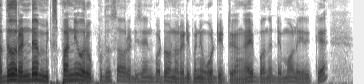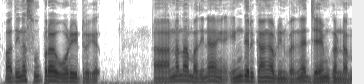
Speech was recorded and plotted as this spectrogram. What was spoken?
அதுவும் ரெண்டும் மிக்ஸ் பண்ணி ஒரு புதுசாக ஒரு டிசைன் போட்டு ஒன்று ரெடி பண்ணி ஓட்டிகிட்ருக்காங்க இப்போ வந்து டெமோவில் இருக்குது பார்த்திங்கன்னா சூப்பராக ஓடிட்டுருக்கு அண்ணன் தான் பார்த்தீங்கன்னா எங்கே இருக்காங்க அப்படின்னு பார்த்தீங்கன்னா ஜெயம்கண்டம்.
